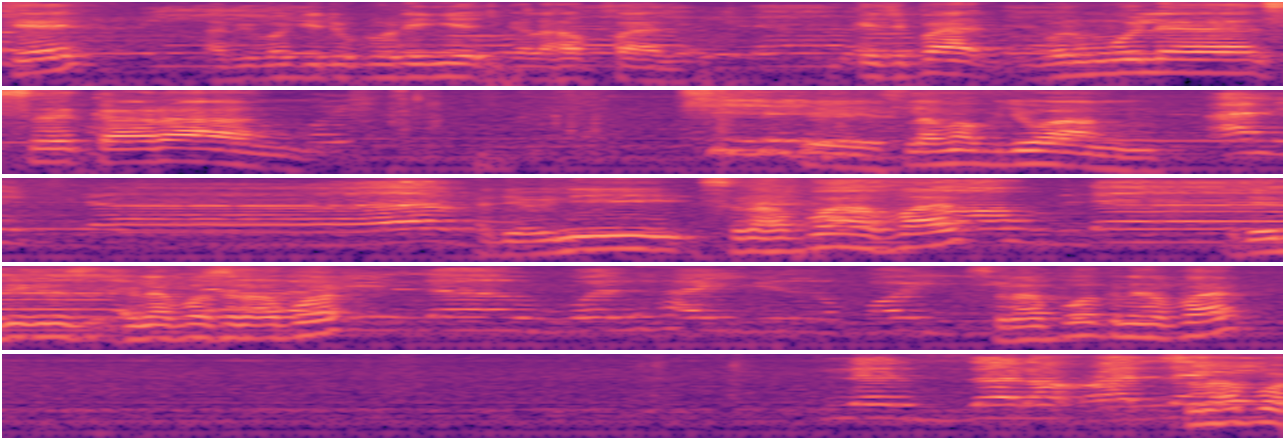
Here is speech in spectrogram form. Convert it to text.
Okey? Abi bagi RM20 kalau hafal. Okey, cepat. Bermula sekarang. Okey, selamat berjuang. Alif lam. Adik ini surah apa hafal? Adik ni kena, kena hafal surah apa? Surah apa kena hafal? Surah apa?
